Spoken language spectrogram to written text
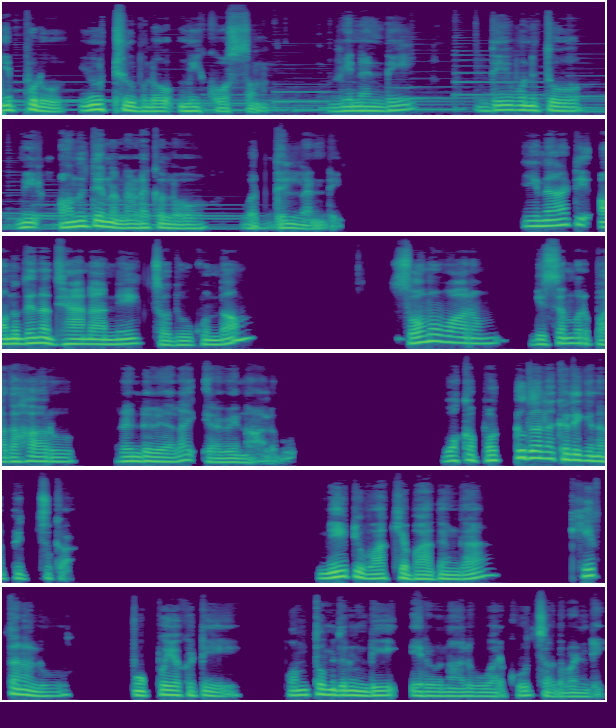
ఇప్పుడు యూట్యూబ్లో మీకోసం వినండి దేవునితో మీ అనుదిన నడకలో వర్ధిల్లండి. ఈనాటి అనుదిన ధ్యానాన్ని చదువుకుందాం. సోమవారం డిసెంబర్ పదహారు రెండు వేల ఇరవై నాలుగు. ఒక పట్టుదల కలిగిన పిచ్చుక. నేటి వాక్య భాగంగా కీర్తనలు ముప్పై ఒకటి పంతొమ్మిది నుండి ఇరవై నాలుగు వరకు చదవండి.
